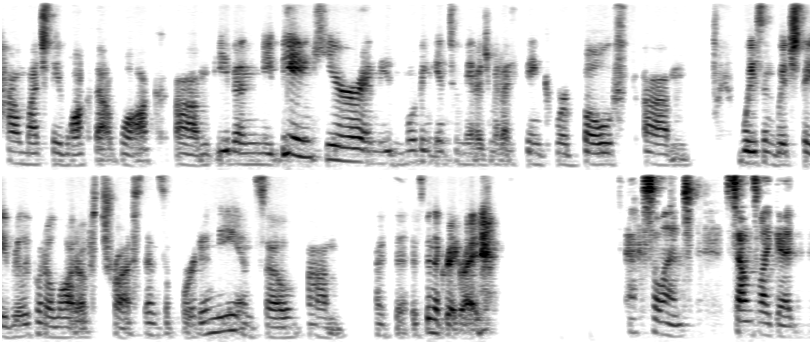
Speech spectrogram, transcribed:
how much they walk that walk. Um, even me being here and me moving into management, I think were both um, ways in which they really put a lot of trust and support in me. And so um, been, it's been a great ride. Excellent. Sounds like it.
